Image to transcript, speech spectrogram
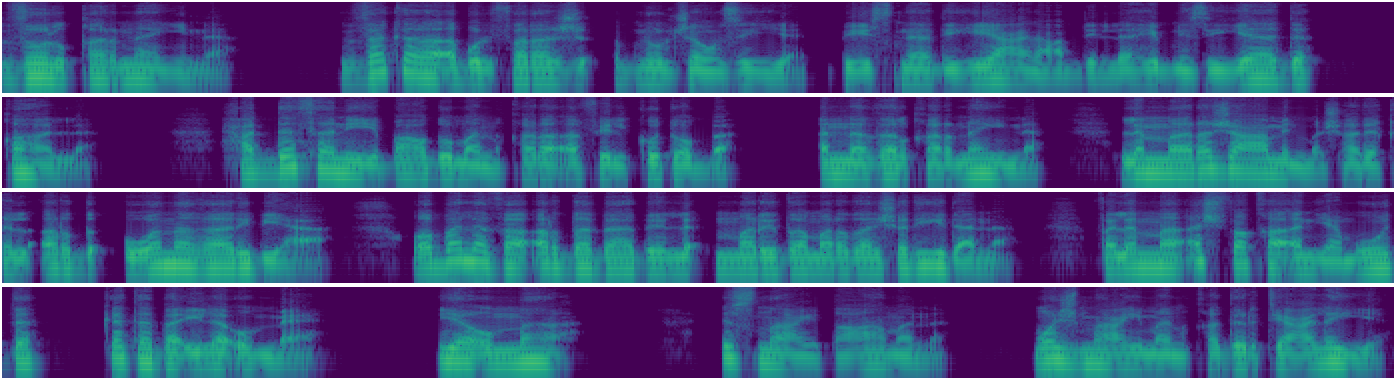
ذو القرنين. ذكر أبو الفرج ابن الجوزي بإسناده عن عبد الله بن زياد قال حدثني بعض من قرأ في الكتب أن ذا القرنين لما رجع من مشارق الأرض ومغاربها وبلغ أرض بابل مرض مرضا شديدا فلما أشفق أن يموت كتب إلى أمه يا أماه اصنعي طعاما واجمعي من قدرت عليه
